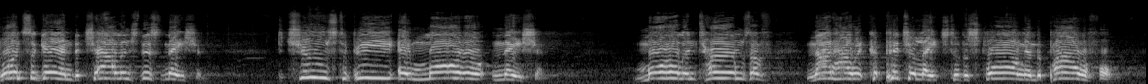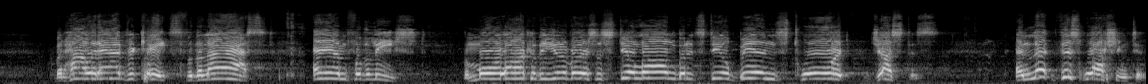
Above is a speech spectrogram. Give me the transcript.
once again to challenge this nation to choose to be a moral nation. Moral in terms of not how it capitulates to the strong and the powerful, but how it advocates for the last and for the least. The moral arc of the universe is still long, but it still bends toward justice. And let this Washington,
